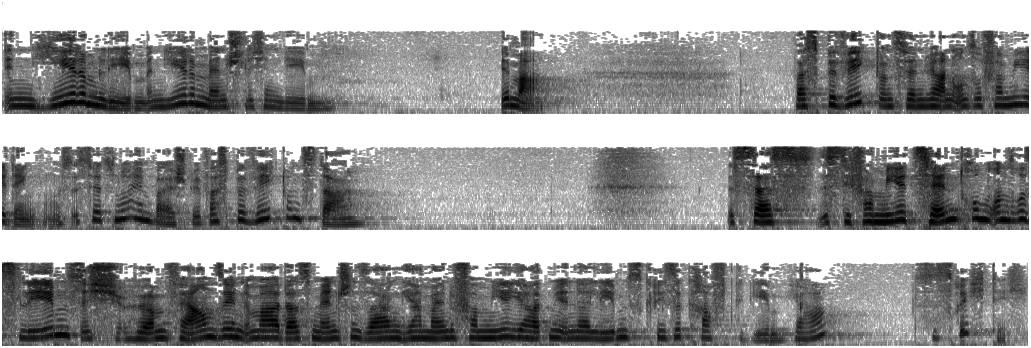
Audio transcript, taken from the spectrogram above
in jedem Leben, in jedem menschlichen Leben. Immer. Was bewegt uns, wenn wir an unsere Familie denken? Es ist jetzt nur ein Beispiel. Was bewegt uns da? Ist das, ist die Familie Zentrum unseres Lebens? Ich höre im Fernsehen immer, dass Menschen sagen, ja, meine Familie hat mir in der Lebenskrise Kraft gegeben. Ja, das ist richtig.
